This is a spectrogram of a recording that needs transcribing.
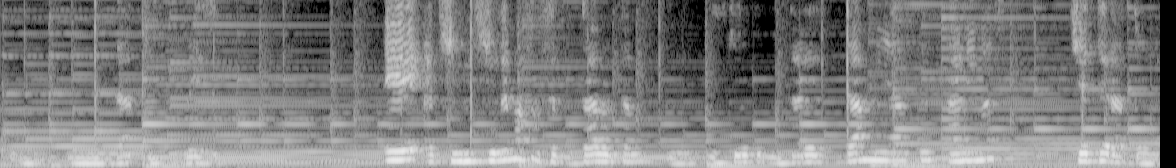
con humildad, con pobreza. Eh, su, su, lema sacerdotal, ahorita les, quiero comentar, es Dame ánimas, cheteratole.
